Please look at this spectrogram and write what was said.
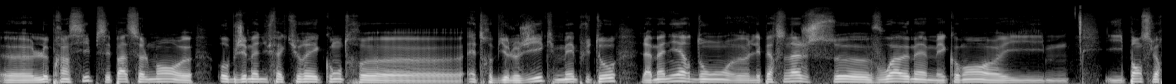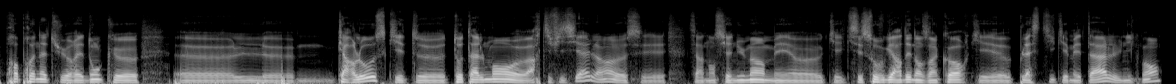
le principe, c'est pas seulement euh, objet manufacturé contre euh, être biologique, mais plutôt la manière dont euh, les personnages se voient eux-mêmes et comment euh, ils, pensent leur propre nature. Et donc, euh, euh, Carlos, qui est totalement artificiel, hein, c'est un ancien humain, mais qui, est- qui s'est sauvegardé dans un corps qui est plastique et métal uniquement,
